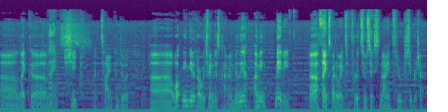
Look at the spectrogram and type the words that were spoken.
Uh, like um, nice. Sheep, like Tyne can do it. Uh, what meme unit are we training this time? Amelia? I mean, maybe. Uh, thanks, by the way, for the 269 through the super chat.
